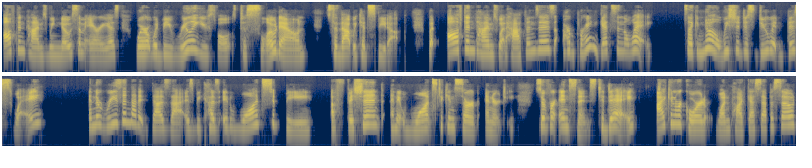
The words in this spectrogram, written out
Oftentimes, we know some areas where it would be really useful to slow down so that we could speed up. But oftentimes, what happens is our brain gets in the way. It's like, no, we should just do it this way. And the reason that it does that is because it wants to be efficient and it wants to conserve energy. So, for instance, today I can record one podcast episode,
